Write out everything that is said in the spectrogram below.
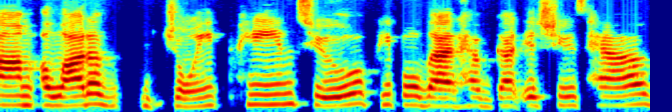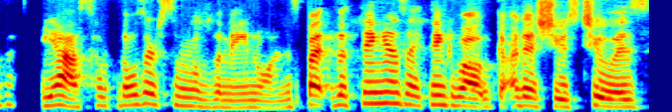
Um, a lot of joint pain too. People that have gut issues have. Yeah, so those are some of the main ones. But the thing is, I think about gut issues too is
